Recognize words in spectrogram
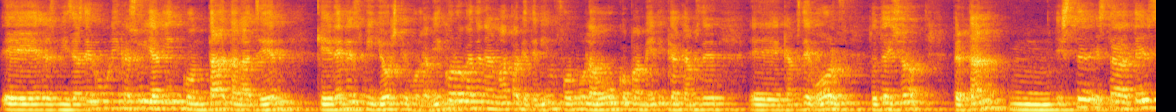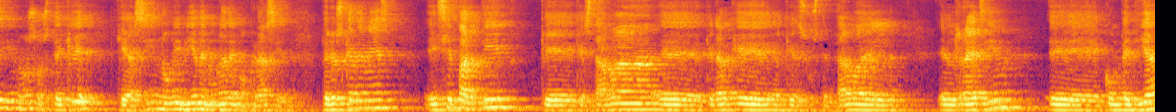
eh, els mitjans de comunicació ja havien contat a la gent que eren els millors, que ens havien col·locat en el mapa, que tenien Fórmula 1, Copa Amèrica, camps de, eh, camps de golf, tot això. Per tant, mm, este, esta tesi no, sosté que, que així no vivíem en una democràcia. Però és que, a més, aquest partit que, que, estava, eh, que era el que, el que sustentava el, el règim, eh, competia,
